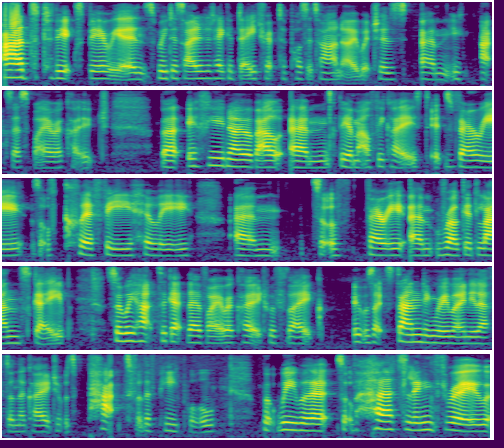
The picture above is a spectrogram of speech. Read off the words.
add to the experience, we decided to take a day trip to Positano, which is um, you access via a coach. But if you know about um, the Amalfi Coast, it's very sort of cliffy, hilly, um, sort of very um, rugged landscape. So we had to get there via a coach with like it was like standing room only left on the coach. It was packed full of people, but we were sort of hurtling through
